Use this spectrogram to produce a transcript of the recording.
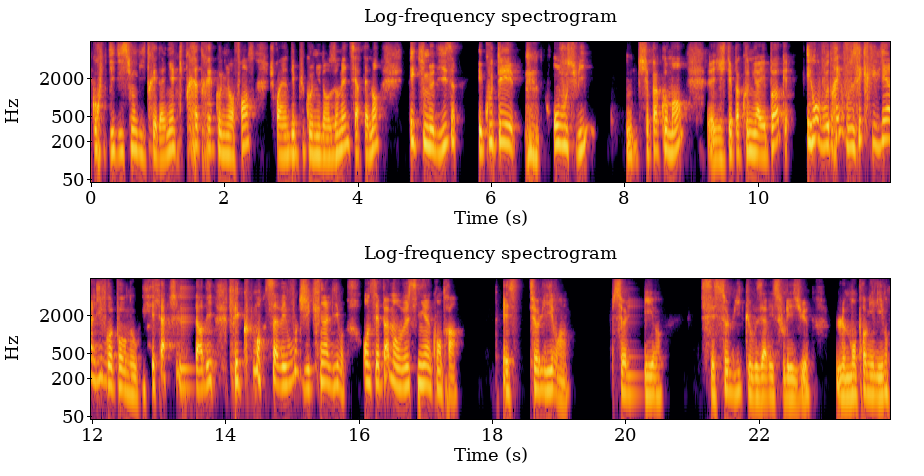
groupe d'édition Guitré Daniel, qui est très très connu en France, je crois un des plus connus dans ce domaine certainement, et qui me disent écoutez, on vous suit, je sais pas comment, euh, j'étais pas connu à l'époque, et on voudrait que vous écriviez un livre pour nous. Et là, je leur dis, mais comment savez-vous que j'écris un livre? On ne sait pas, mais on veut signer un contrat. Et ce livre, ce livre, c'est celui que vous avez sous les yeux, le mon premier livre,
